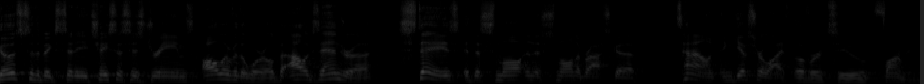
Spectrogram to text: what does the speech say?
goes to the big city, chases his dreams all over the world. But Alexandra stays at this small, in this small Nebraska town and gives her life over to farming.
